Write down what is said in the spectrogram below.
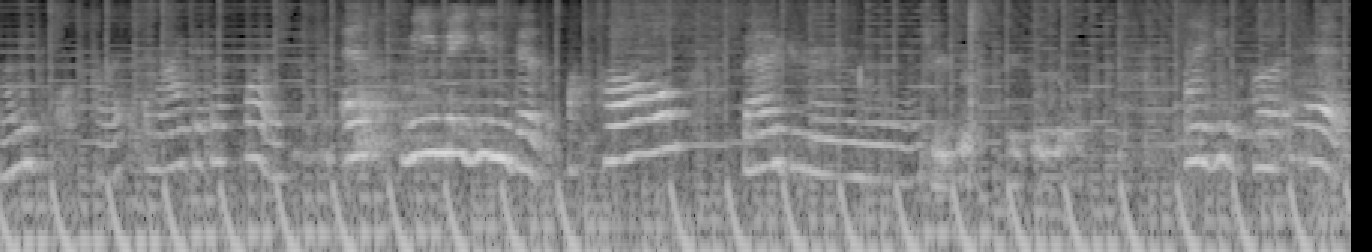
Let me talk first, and I get the fire. And we making this whole bedroom. Jesus, take the wheel. I can go ahead.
